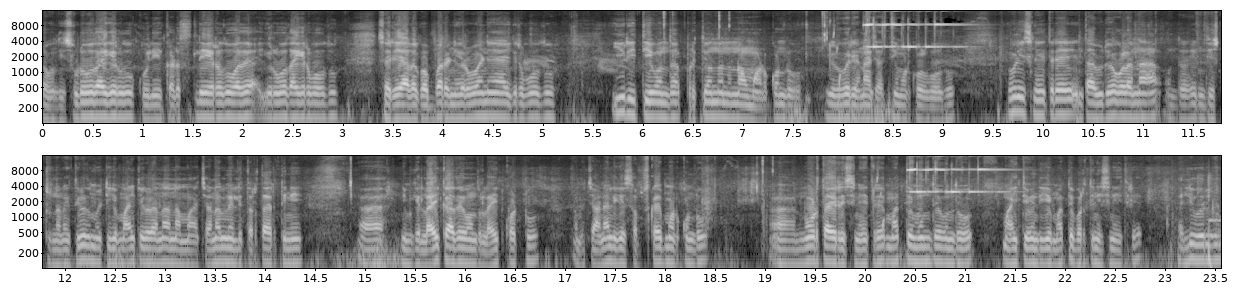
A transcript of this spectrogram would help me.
ರೌಂದಿ ಸುಡುವುದಾಗಿರ್ಬೋದು ಕೂಲಿ ಕಡಿಸ್ಲೇ ಇರೋದು ಅದೇ ಇರುವುದಾಗಿರ್ಬೋದು ಸರಿಯಾದ ಗೊಬ್ಬರ ನಿರ್ವಹಣೆ ಆಗಿರ್ಬೋದು ಈ ರೀತಿ ಒಂದು ಪ್ರತಿಯೊಂದನ್ನು ನಾವು ಮಾಡಿಕೊಂಡು ಇಳುವರಿಯನ್ನು ಜಾಸ್ತಿ ಮಾಡ್ಕೊಳ್ಬೋದು. ನೋಡಿ ಸ್ನೇಹಿತರೆ, ಇಂಥ ವಿಡಿಯೋಗಳನ್ನು ಒಂದು ಇಂದಿಷ್ಟು ನನಗೆ ತಿಳಿದ ಮಟ್ಟಿಗೆ ಮಾಹಿತಿಗಳನ್ನು ನಮ್ಮ ಚಾನಲ್ನಲ್ಲಿ ತರ್ತಾ ಇರ್ತೀನಿ. ನಿಮಗೆ ಲೈಕ್ ಆದರೆ ಒಂದು ಲೈಕ್ ಕೊಟ್ಟು ನಮ್ಮ ಚಾನಲ್ಗೆ ಸಬ್ಸ್ಕ್ರೈಬ್ ಮಾಡಿಕೊಂಡು ನೋಡ್ತಾ ಇರಿ ಸ್ನೇಹಿತರೆ. ಮತ್ತೆ ಮುಂದೆ ಒಂದು ಮಾಹಿತಿಯೊಂದಿಗೆ ಮತ್ತೆ ಬರ್ತೀನಿ ಸ್ನೇಹಿತರೆ. ಅಲ್ಲಿವರೆಗೂ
